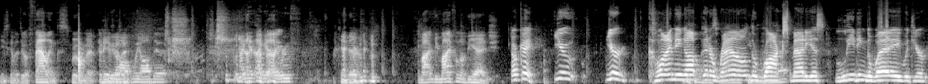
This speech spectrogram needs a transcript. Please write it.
He's gonna do a phalanx movement, and he's We gonna. all, we all do it. I get I get the roof. Okay, there. Mind, be mindful of the edge. Okay, you you're climbing up and around the rocks, Mattias, leading the way with your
